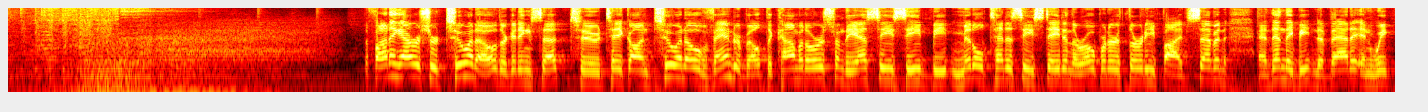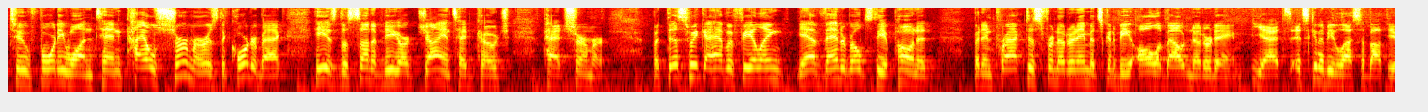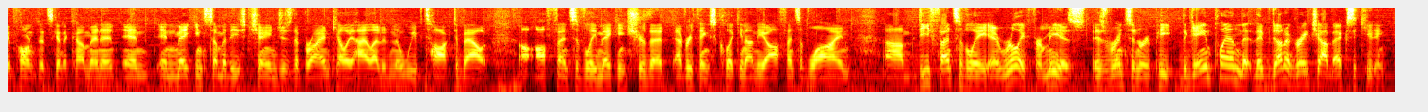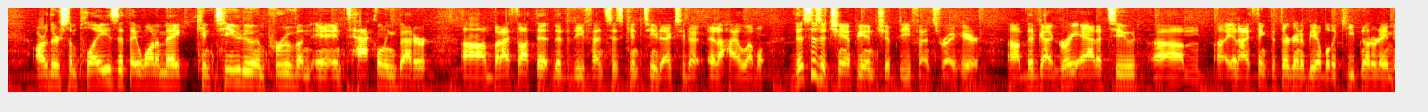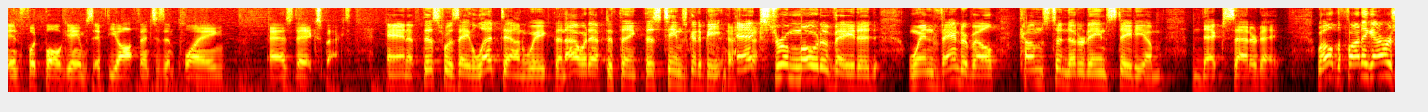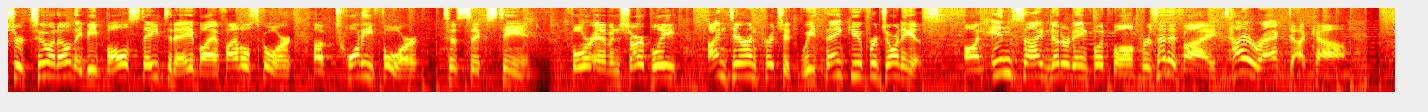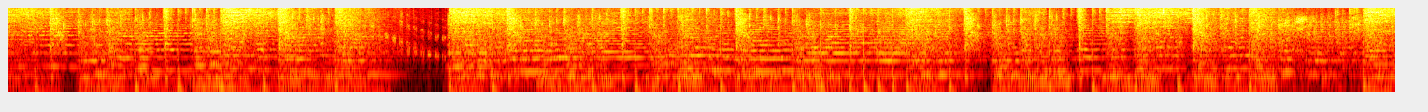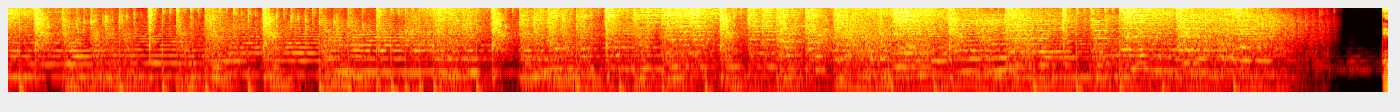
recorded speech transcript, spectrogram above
The Fighting Irish are 2 0. They're getting set to take on 2 0 Vanderbilt. The Commodores from the SEC beat Middle Tennessee State in their opener 35 7, and then they beat Nevada in week two 41 10. Kyle Shurmur is the quarterback. He is the son of New York Giants head coach Pat Shurmur. But this week I have a feeling, yeah, Vanderbilt's the opponent. But in practice for Notre Dame, it's going to be all about Notre Dame. Yeah, it's, it's going to be less about the opponent that's going to come in and, and, and making some of these changes that Brian Kelly highlighted and that we've talked about. Uh, offensively, making sure that everything's clicking on the offensive line. Um, defensively, it really, for me, is, is rinse and repeat. The game plan, that they've done a great job executing. Are there some plays that they want to make, continue to improve in tackling better? Um, but I thought that, that, the defense has continued to execute at, at, a high level. This is a championship defense right here. Uh, they've got a great attitude. Um, um, uh, and I think that they're going to be able to keep Notre Dame in football games if the offense isn't playing as they expect. And if this was a letdown week, then I would have to think this team's going to be extra motivated when Vanderbilt comes to Notre Dame Stadium next Saturday. Well, the Fighting Irish are 2 0. They beat Ball State today by a final score of 24 to 16. For Evan Sharpley, I'm Darren Pritchett. We thank you for joining us on Inside Notre Dame Football, presented by TireRack.com.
